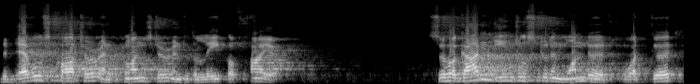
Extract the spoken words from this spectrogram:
The devils caught her and plunged her into the lake of fire. So her guardian angel stood and wondered what good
